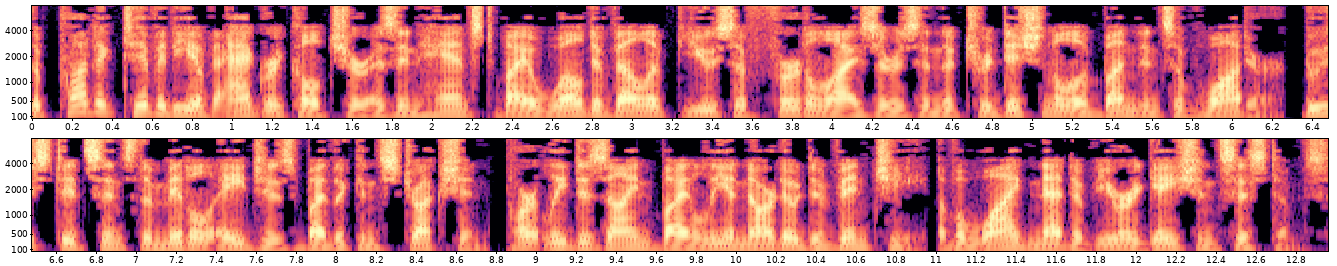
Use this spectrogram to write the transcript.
The productivity of agriculture is enhanced by a well-developed use of fertilizers and the traditional abundance of water, boosted since the Middle Ages by the construction partly designed by Leonardo da Vinci of a wide net of irrigation systems.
